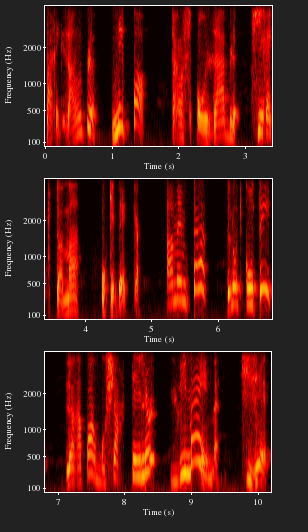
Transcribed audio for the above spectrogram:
par exemple, n'est pas transposable directement au Québec. En même temps, de notre côté, le rapport Bouchard-Taylor lui-même disait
